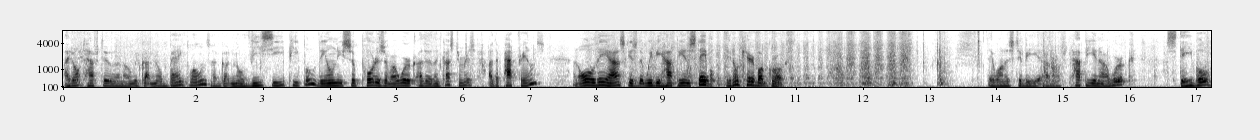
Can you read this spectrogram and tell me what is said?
I don't have to, you know, we've got no bank loans, I've got no VC people. The only supporters of our work other than customers are the Patreons. And all they ask is that we be happy and stable. They don't care about growth. They want us to be uh, happy in our work, stable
